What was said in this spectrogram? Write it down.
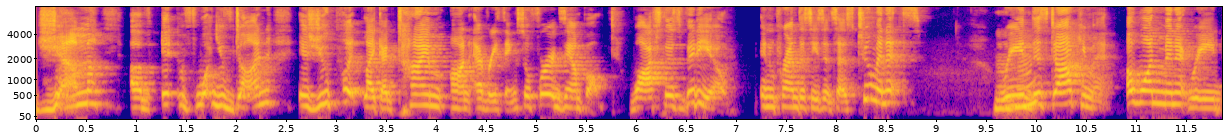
gem of, it, of what you've done is you put like a time on everything. So, for example, watch this video. In parentheses, it says two minutes. Read Mhm. this document, a one minute read.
